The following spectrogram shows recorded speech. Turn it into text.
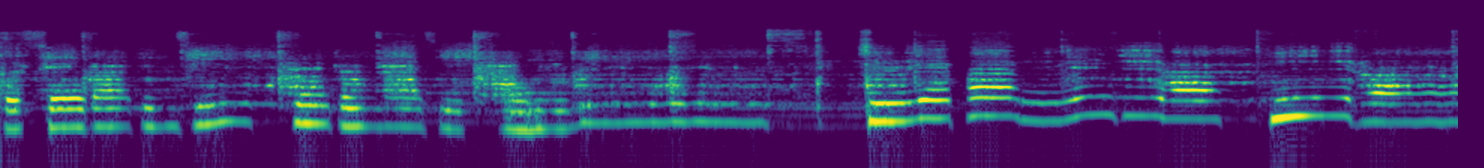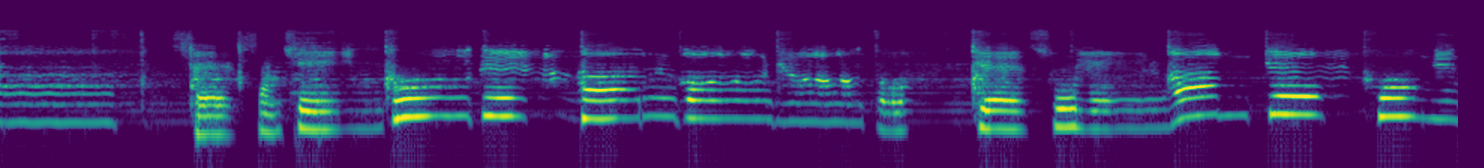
곳에 가든지 소동하지 않으니 주의 발을 위하니라. 세상 친구들 나를 버려도 예수를 함께 동행하시로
